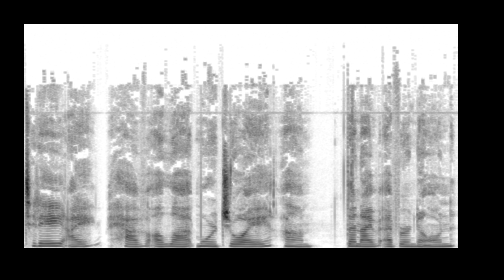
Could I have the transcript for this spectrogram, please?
Today I have a lot more joy um, than I've ever known.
